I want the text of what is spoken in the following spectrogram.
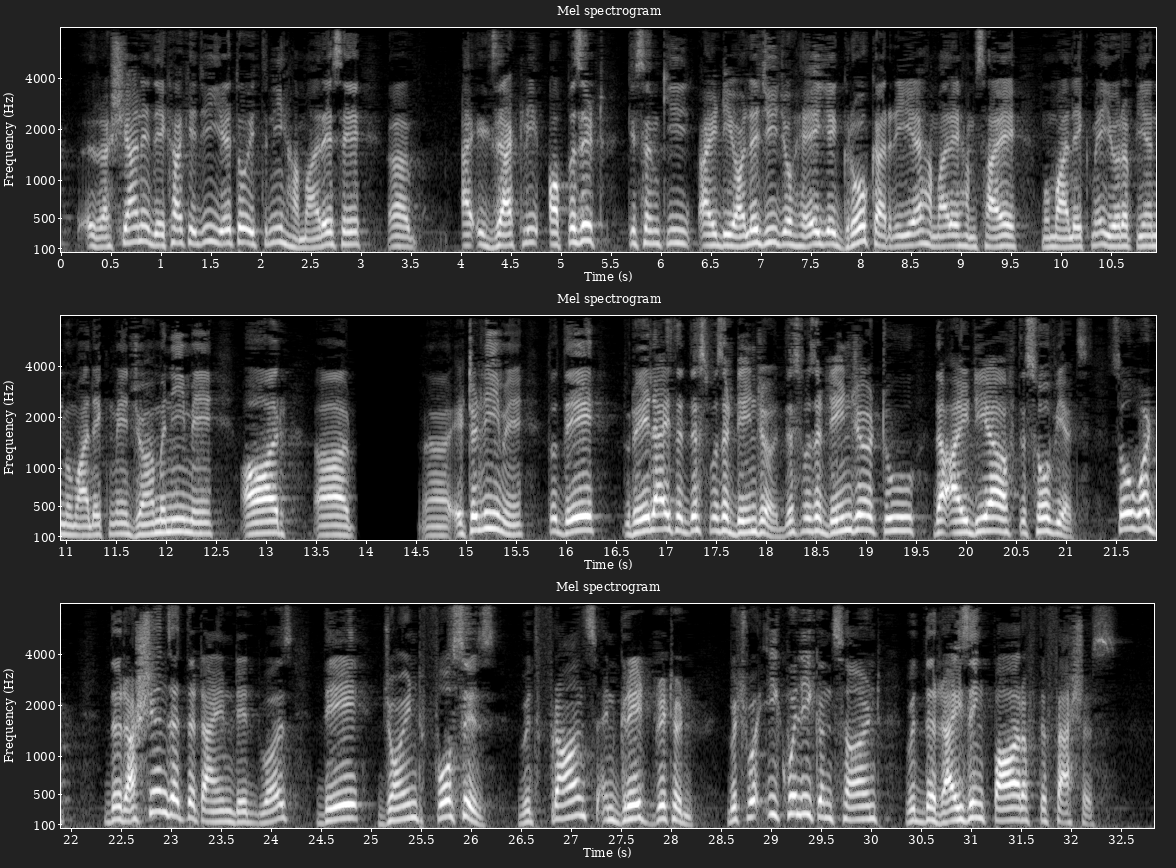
رشیا نے دیکھا کہ جی یہ تو اتنی ہمارے سے ایگزیکٹلی uh, اپوزٹ قسم کی آئیڈیالوجی جو ہے یہ گرو کر رہی ہے ہمارے ہمسائے ممالک میں یورپین ممالک میں جرمنی میں اور اٹلی میں تو they realize this was a danger this was a danger to the idea of the Soviets so what the Russians at the time did was they joint forces with France and Great Britain which equally concerned with the rising power of the fascists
